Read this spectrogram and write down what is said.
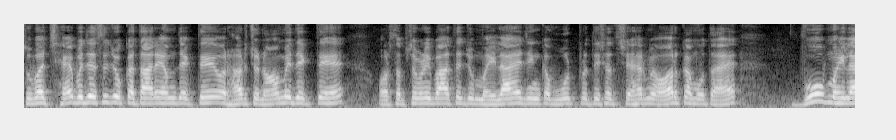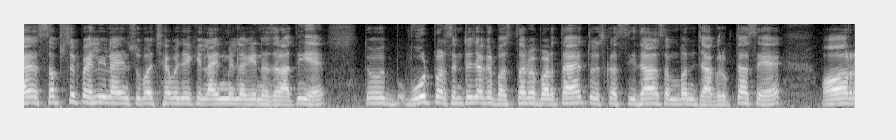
सुबह छः बजे से जो कतारें हम देखते हैं और हर चुनाव में देखते हैं और सबसे बड़ी बात है, जो महिलाएँ जिनका वोट प्रतिशत शहर में और कम होता है, वो महिलाएँ सबसे पहली लाइन सुबह छः बजे की लाइन में लगी नज़र आती हैं। तो वोट परसेंटेज अगर बस्तर में बढ़ता है तो इसका सीधा संबंध जागरूकता से है और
